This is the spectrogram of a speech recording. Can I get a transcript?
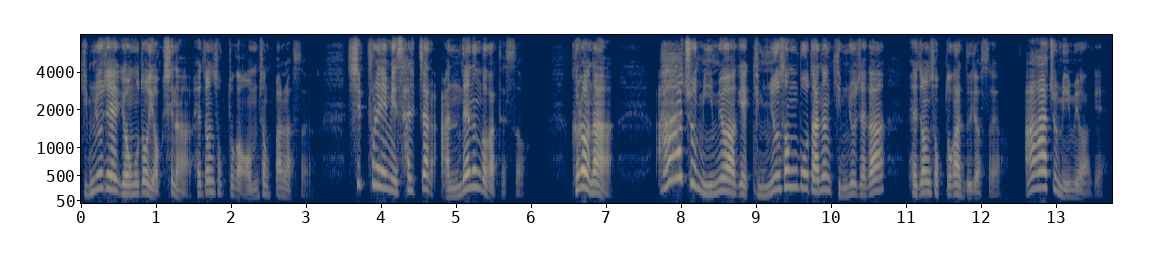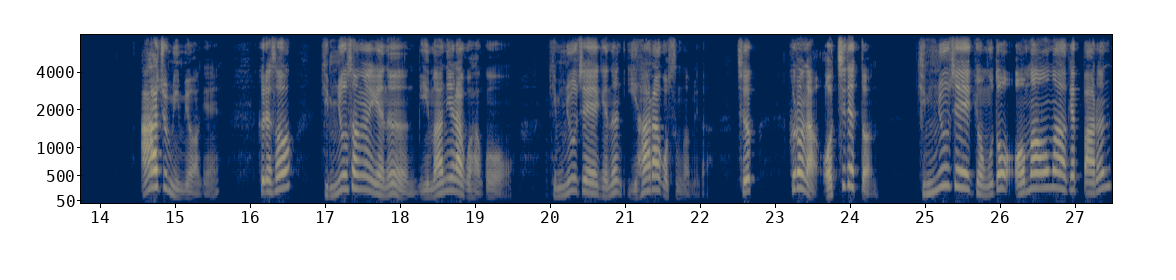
김유재의 경우도 역시나 회전 속도가 엄청 빨랐어요. 10프레임이 살짝 안 되는 것 같았어. 그러나 아주 미묘하게 김유성보다는 김유재가 회전 속도가 느렸어요. 아주 미묘하게. 아주 미묘하게. 그래서 김유성에게는 미만이라고 하고 김유재에게는 이하라고 쓴 겁니다. 즉 그러나 어찌됐든 김유재의 경우도 어마어마하게 빠른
